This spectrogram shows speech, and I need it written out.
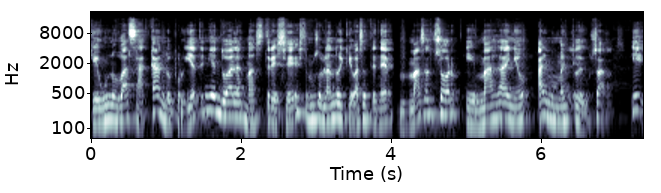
que uno va sacando, porque ya teniendo alas más 13, estamos hablando de que vas a tener más absorb y más daño al momento de usarlas. Y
